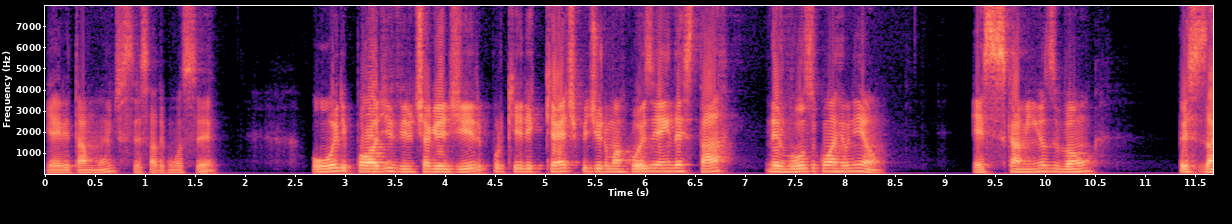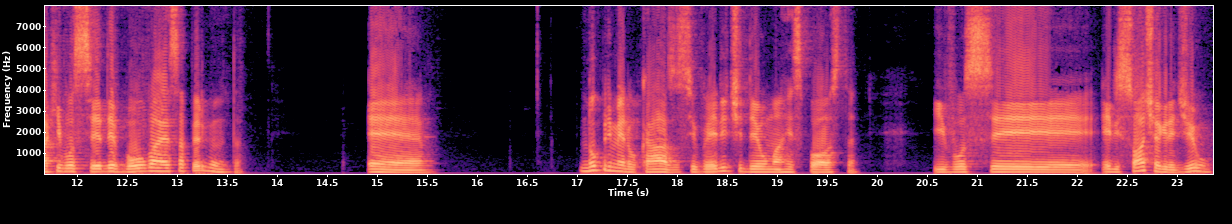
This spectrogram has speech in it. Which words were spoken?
e aí ele está muito estressado com você. Ou ele pode vir te agredir porque ele quer te pedir uma coisa e ainda está nervoso com a reunião. Esses caminhos vão precisar que você devolva essa pergunta. É... No primeiro caso, se ele te deu uma resposta e você ele só te agrediu,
